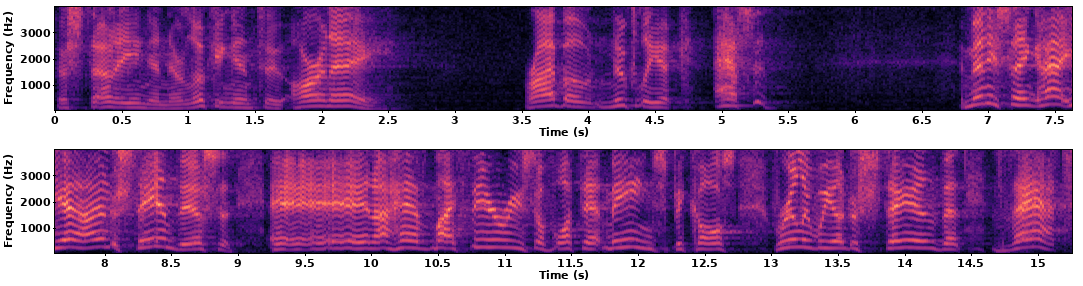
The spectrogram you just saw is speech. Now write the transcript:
they're studying and they're looking into RNA ribonucleic acid. And many saying, hey, yeah, I understand this, and I have my theories of what that means because really we understand that that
